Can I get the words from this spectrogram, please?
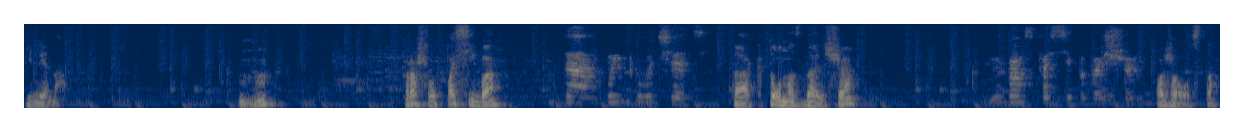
Елена. Мгм. Хорошо, спасибо. Да, будем получать. Так, кто у нас дальше? Вам спасибо большое. Пожалуйста.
